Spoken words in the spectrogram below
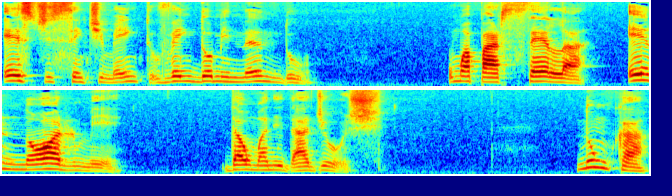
este sentimento vem dominando uma parcela enorme da humanidade hoje. Nunca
